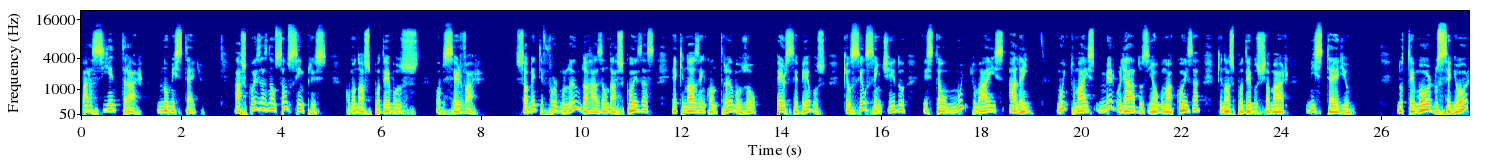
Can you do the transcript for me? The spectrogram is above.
para se entrar no mistério. As coisas não são simples, como nós podemos observar. Somente formulando a razão das coisas é que nós encontramos ou percebemos que o seu sentido estão muito mais além muito mais mergulhados em alguma coisa que nós podemos chamar mistério. No temor do Senhor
